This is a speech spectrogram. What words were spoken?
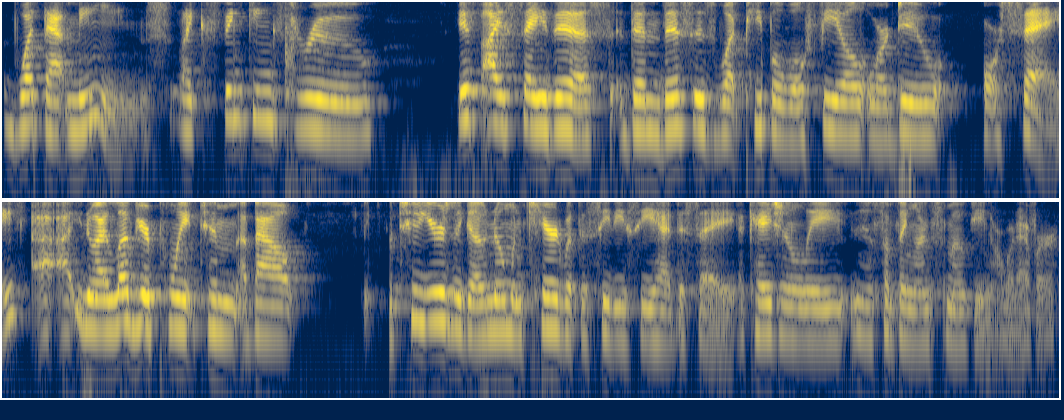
what that means. Like thinking through, if I say this, then this is what people will feel or do or say. You know, I love your point, Tim, about two years ago, no one cared what the CDC had to say. Occasionally, you know, something on smoking or whatever.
